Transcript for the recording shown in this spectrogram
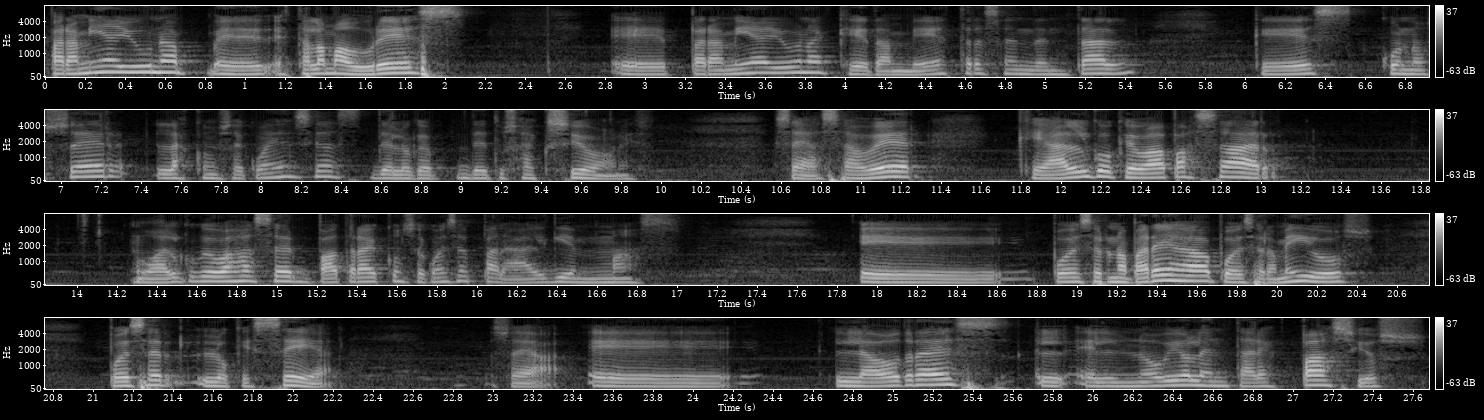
para mí hay una, está la madurez, para mí hay una que también es trascendental, que es conocer las consecuencias de, lo que, de tus acciones. O sea, saber que algo que va a pasar o algo que vas a hacer va a traer consecuencias para alguien más. Eh, puede ser una pareja, puede ser amigos, puede ser lo que sea. O sea, eh, la otra es el, no violentar espacios,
